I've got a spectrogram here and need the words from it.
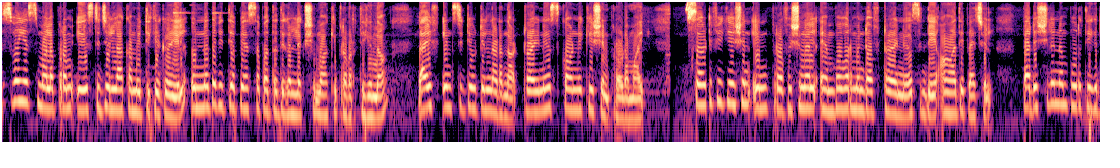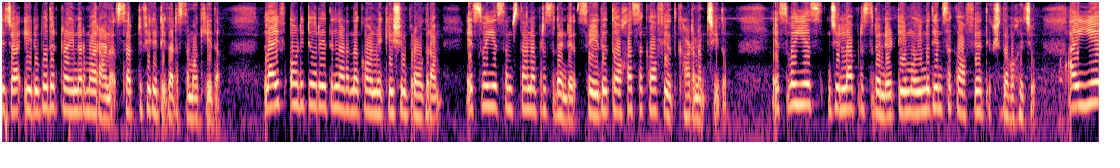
S Y S Malappuram east ജില്ലാ കമ്മിറ്റിക്ക് കീഴിൽ ഉന്നത വിദ്യാഭ്യാസ പദ്ധതികൾ ലക്ഷ്യമാക്കി പ്രവർത്തിക്കുന്ന ലൈഫ് ഇൻസ്റ്റിറ്റ്യൂട്ടിൽ നടന്ന ട്രെയിനേഴ്സ് കോൺവെക്കേഷൻ പ്രൗഢമായി certification in professional empowerment of ട്രെയിനേഴ്സിന്റെ ആദ്യ ബാച്ചിൽ പരിശീലനം പൂർത്തീകരിച്ച ഇരുപത് ട്രെയിനർമാരാണ് സർട്ടിഫിക്കറ്റ് കരസ്ഥമാക്കിയത്. ലൈഫ് ഓഡിറ്റോറിയത്തിൽ നടന്ന convocation program S Y S സംസ്ഥാന പ്രസിഡന്റ് സെയ്ദ് തോഹ സക്കാഫി ഉദ്ഘാടനം ചെയ്തു. എസ് വൈ എസ് ജില്ലാ പ്രസിഡന്റ് ടി മൊയിനുദ്ദീൻ സക്കാഫി അധ്യക്ഷത വഹിച്ചു. I A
